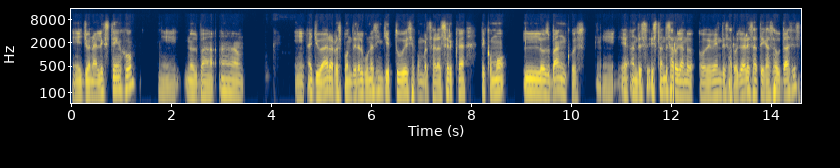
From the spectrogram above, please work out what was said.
Eh, John Alex Tenjo nos va a ayudar a responder algunas inquietudes y a conversar acerca de cómo los bancos eh, eh, están desarrollando o deben desarrollar estrategias audaces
